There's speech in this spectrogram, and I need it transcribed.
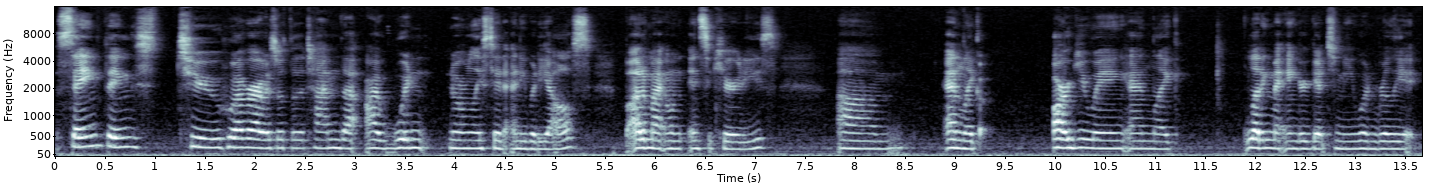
saying things to whoever I was with at the time that I wouldn't normally say to anybody else, but out of my own insecurities, um, and like arguing and like letting my anger get to me when really,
